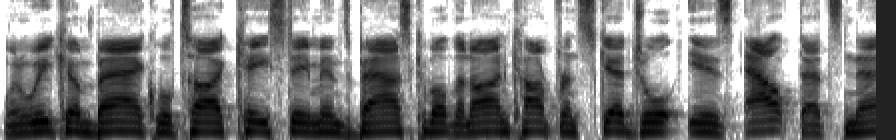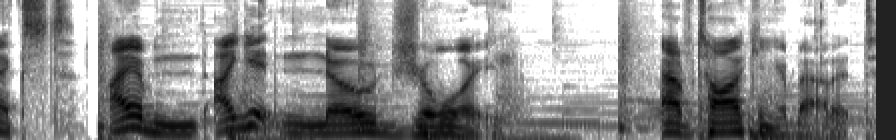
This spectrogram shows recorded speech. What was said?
When we come back, we'll talk K State men's basketball. The non conference schedule is out. That's next. I have I get no joy out of talking about it.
